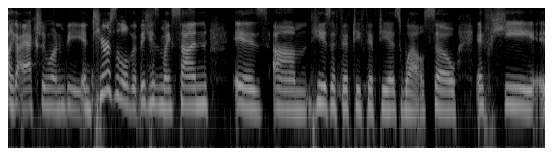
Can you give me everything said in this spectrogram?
like I actually want to be in tears a little bit because my son is um he is a 50-50 as well. So if he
